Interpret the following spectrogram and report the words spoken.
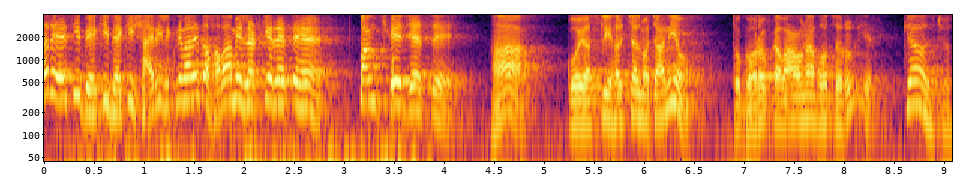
अरे ऐसी बहकी बहकी शायरी लिखने वाले तो हवा में लटके रहते हैं पंखे जैसे। हाँ कोई असली हलचल मचानी हो तो गौरव का वहाँ होना बहुत ज़रूरी है। क्या हलचल?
